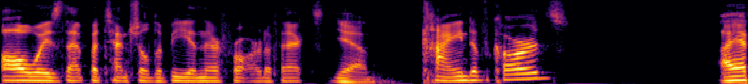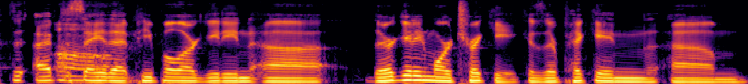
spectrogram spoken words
always that potential to be in there for artifacts. yeah. Kind of cards. I have to. I have to say Um, that people are getting. uh They're getting more tricky because they're picking. um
